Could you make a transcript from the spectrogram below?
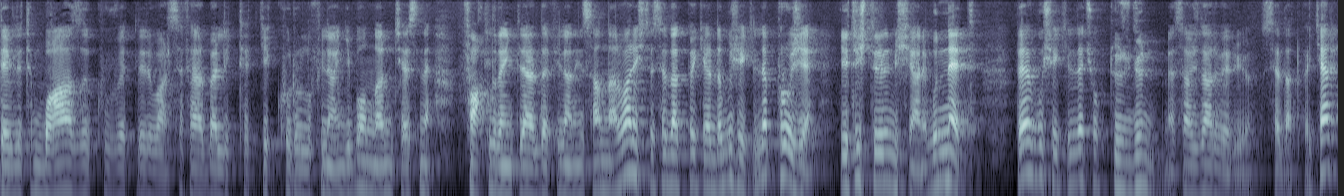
devletin bazı kuvvetleri var. Seferberlik Tetkik Kurulu filan gibi onların içerisinde farklı renklerde filan insanlar var. İşte Sedat Peker de bu şekilde proje yetiştirilmiş yani bu net. Ve bu şekilde çok düzgün mesajlar veriyor Sedat Peker.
